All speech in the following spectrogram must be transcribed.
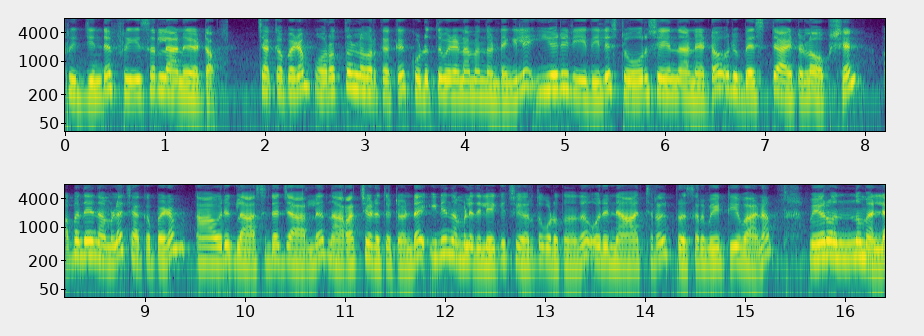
ഫ്രിഡ്ജിന്റെ ഫ്രീസറിലാണ് കേട്ടോ. ചക്കപ്പഴം പുറത്തുള്ളവർക്കൊക്കെ കൊടുത്തു വിടണമെന്നുണ്ടെങ്കിൽ ഈ ഒരു രീതിയിൽ സ്റ്റോർ ചെയ്യുന്നതാണ് കേട്ടോ ഒരു ബെസ്റ്റ് ആയിട്ടുള്ള ഓപ്ഷൻ അപ്പോൾ അതേ നമ്മൾ ചക്കപ്പഴം ആ ഒരു ഗ്ലാസിന്റെ ജാറിൽ നിറച്ചെടുത്തിട്ടുണ്ട്. ഇനി നമ്മൾ ഇതിലേക്ക് ചേർത്ത് കൊടുക്കുന്നത് ഒരു നാച്ചുറൽ പ്രിസർവേറ്റീവാണ് ആണ്. വേറെ ഒന്നുമല്ല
